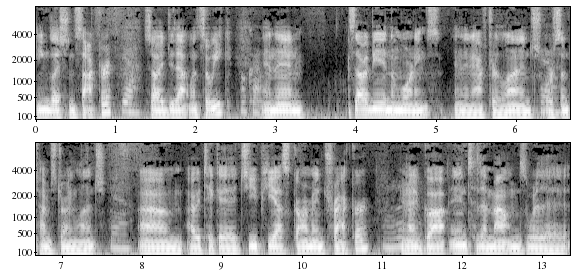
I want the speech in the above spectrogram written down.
English and soccer. Yeah. So I do that once a week, Okay. and then so that would be in the mornings and then after lunch yeah. or sometimes during lunch yeah. um, i would take a gps garmin tracker mm. and i'd go out into the mountains where the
